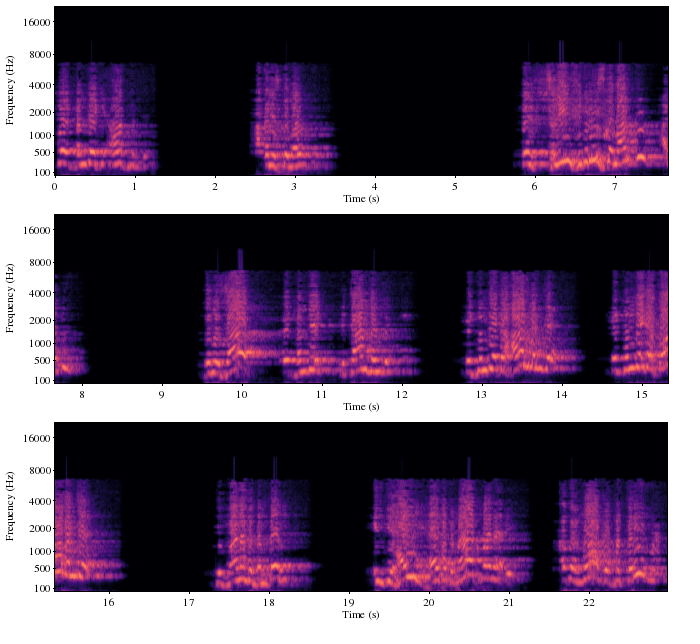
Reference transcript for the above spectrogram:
تو ایک بندے کی آنکھ بن جائے۔ عقل اس کو مانتی پھر سلیم فکر اس کو مانتی عربی۔ جب وہ صاحب ایک بندے کے کام بن جائے ایک بندے کا ہاتھ بن جائے ایک بندے کا پاؤں بن جائے جو مانا تو بنتے ہی انتہائی ہے خطرناک مانا ہے، خطرناک اور بدترین مانا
